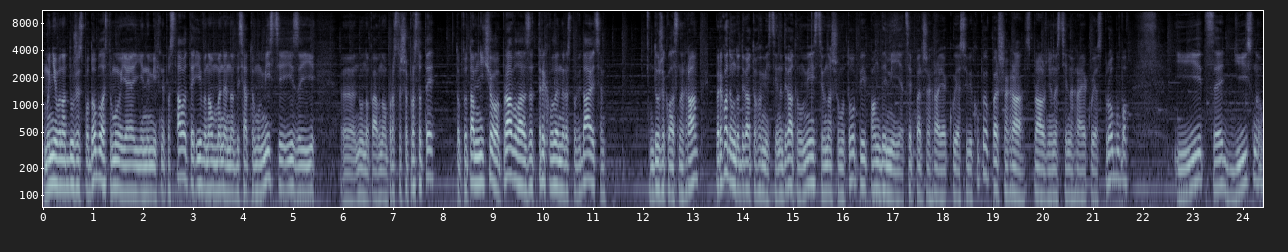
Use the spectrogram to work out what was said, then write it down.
Мені вона дуже сподобалась, тому я її не міг не поставити. І вона в мене на 10-му місці, і за її, е, ну, напевно, просто що простоти. Тобто там нічого, правила за 3 хвилини розповідаються. Дуже класна гра. Переходимо до 9-го місця. І на 9-му місці в нашому топі пандемія. Це перша гра, яку я собі купив. Перша гра, справжня настільна гра, яку я спробував. І це дійсно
